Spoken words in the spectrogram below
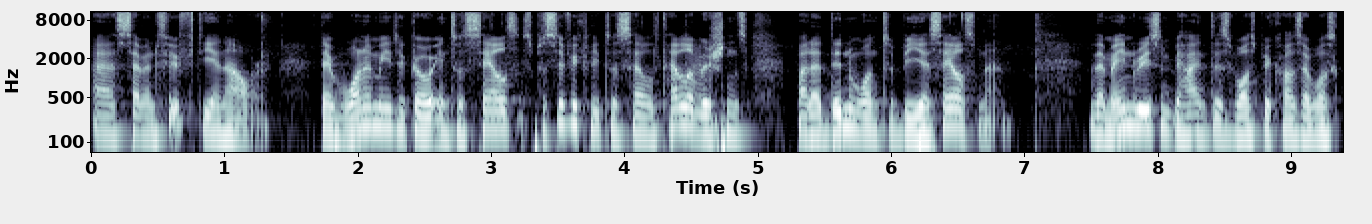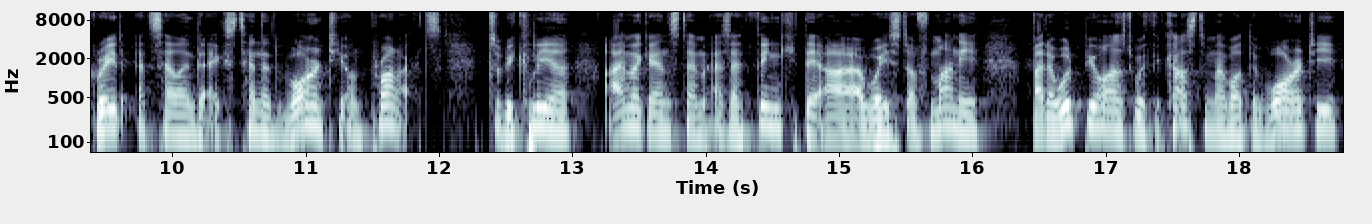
uh, 750 an hour. They wanted me to go into sales specifically to sell televisions, but I didn't want to be a salesman. The main reason behind this was because I was great at selling the extended warranty on products. To be clear, I'm against them as I think they are a waste of money, but I would be honest with the customer about the warranty,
